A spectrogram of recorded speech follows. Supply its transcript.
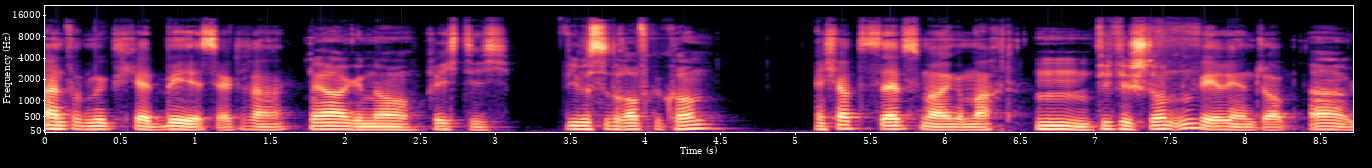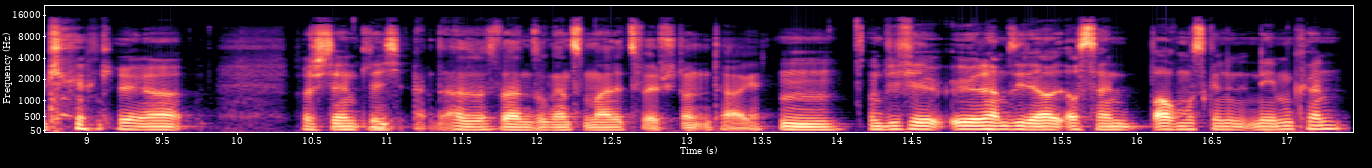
Antwortmöglichkeit B ist ja klar. Ja, genau, richtig. Wie bist du drauf gekommen? Ich habe das selbst mal gemacht. Mm, wie viele Stunden? Ferienjob. Ah, okay, okay, ja. Verständlich. Also es waren so ganz normale 12-Stunden-Tage. Mm. Und wie viel Öl haben Sie da aus seinen Bauchmuskeln nehmen können?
